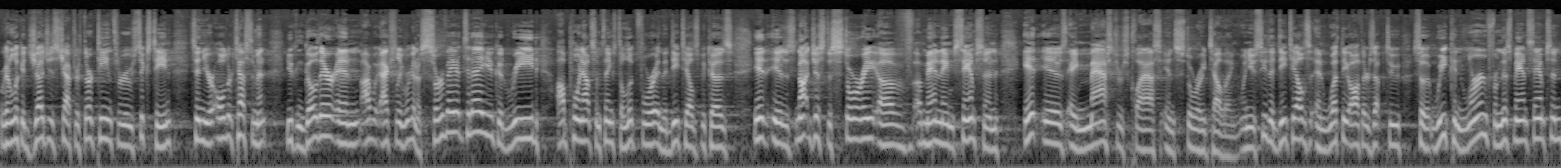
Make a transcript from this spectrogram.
We're going to look at Judges chapter 13 through 16. It's in your older testament. You can go there and I would actually, we're going to survey it today. You could read, I'll point out some things to look for in the details because it is not just the story of a man named Samson, it is a master's class in storytelling. When you see the details and what the author's up to so that we can learn from this man, Samson,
